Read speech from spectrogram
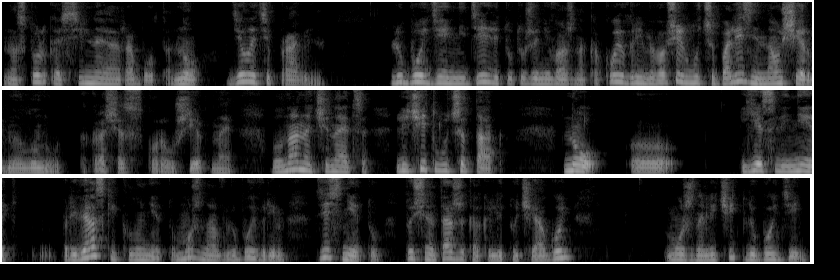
настолько сильная работа. Но делайте правильно. Любой день недели, тут уже не важно какое время. Вообще лучше болезни на ущербную луну. Как раз сейчас скоро ущербная луна начинается. Лечить лучше так. Но э, если нет привязки к луне, то можно в любое время. Здесь нету. Точно так же, как и летучий огонь, можно лечить любой день.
